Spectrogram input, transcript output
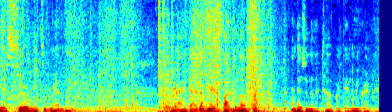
Yes, sir. It's a grab bag. Alright, guys. I'm here at five below. And there's another tub right there. Let me grab that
